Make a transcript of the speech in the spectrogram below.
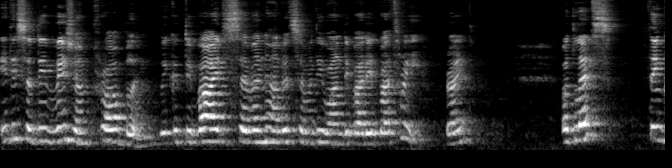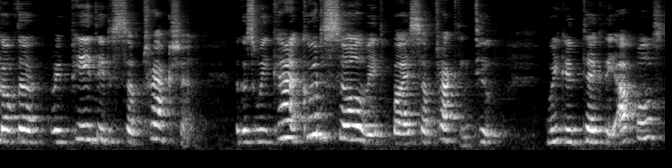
It is a division problem. We could divide 771 divided by 3, right? But let's think of the repeated subtraction, because we can, could solve it by subtracting 2 we could take the apples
